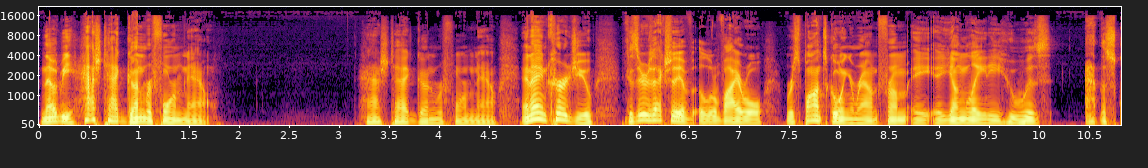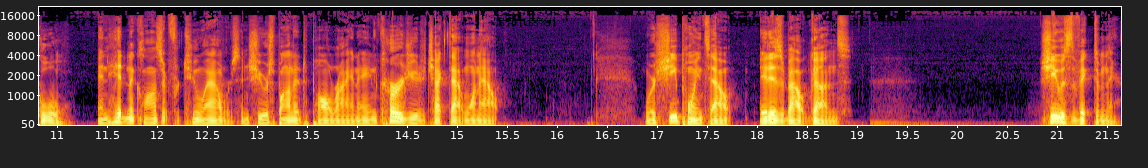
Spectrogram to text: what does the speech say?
And that would be hashtag gun reform now. Hashtag gun reform now. And I encourage you, because there's actually a, a, little viral response going around from a, a young lady who was at the school and hid in a closet for two hours. And she responded to Paul Ryan. I encourage you to check that one out where she points out it is about guns. She was the victim there.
